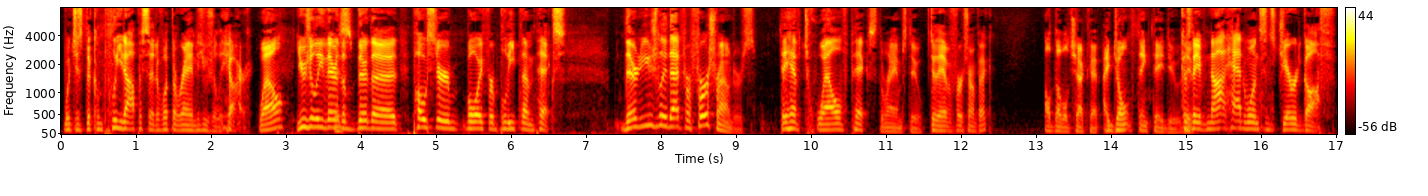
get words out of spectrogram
which is the complete opposite of what the Rams usually are. Well, Usually they're the they're the poster boy for bleep them picks. they're usually that for first rounders. They have twelve picks. The Rams do. Do they have a first round pick? I'll double check that. I don't think they do Because they have not had one since Jared Goff.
